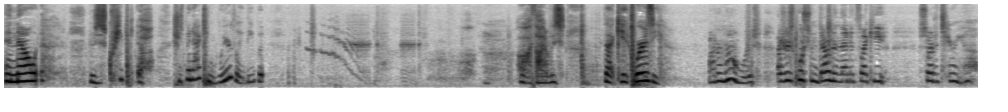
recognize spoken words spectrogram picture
and now there's this creepy. ugh, she's been acting weird lately, but. Oh, I thought it was that kid. Where is he? I don't know. I just- pushed him down, and then it's like he started tearing up.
